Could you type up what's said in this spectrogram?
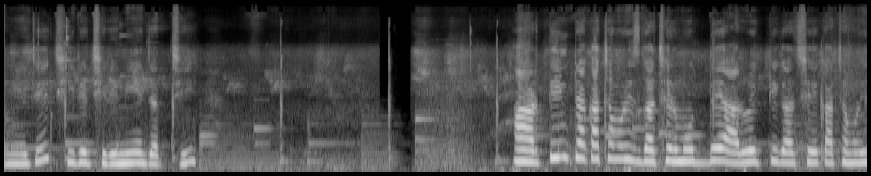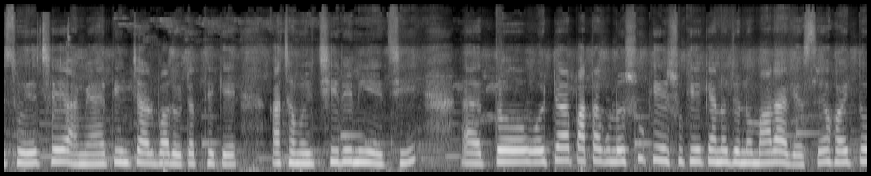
আমি এই যে ছিঁড়ে ছিঁড়ে নিয়ে যাচ্ছি। আর তিনটা কাঁচামরিচ গাছের মধ্যে আরও একটি গাছে কাঁচামরিচ হয়েছে। আমি তিন চারবার ওইটার থেকে কাঁচামরিচ ছিঁড়ে নিয়েছি। তো ওইটা পাতাগুলো শুকিয়ে শুকিয়ে কেন যেন মারা গেছে। হয়তো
